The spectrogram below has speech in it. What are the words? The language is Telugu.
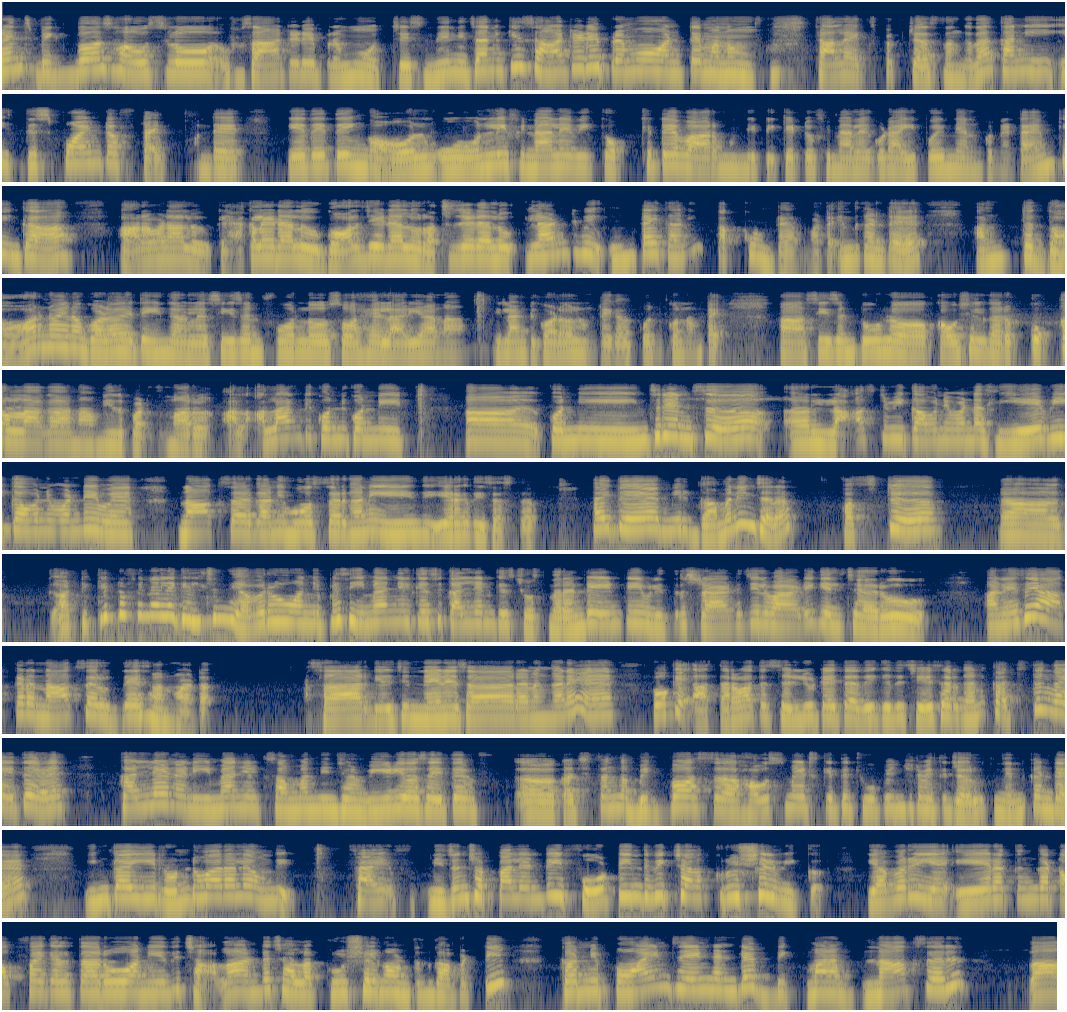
ఫ్రెండ్స్ బిగ్ బాస్ హౌస్‌లో సాటర్‌డే ప్రమో వచ్చేసింది. నిజానికి సాటర్‌డే ప్రమో అంటే మనం చాలా ఎక్స్‌పెక్ట్ చేస్తాం కదా కానీ ఈ దిస్ పాయింట్ ఆఫ్ టైం అంటే ఏదైతే ఇంకా ఓన్లీ ఫినాలే వీక్ ఒక్కటే వారం ఉంది. టికెట్ ఫినాలే కూడా అయిపోయింది అనుకునే టైంకి ఇంకా ఆరవడాలు కేకలేయడాలు, గోల చేయడాలు, రచ్చ చేయడాలు ఇలాంటివి ఉంటాయి కానీ తక్కువ ఉంటాయి అనమాట ఎందుకంటే అంత దారుణమైన గొడవ అయితే ఏం జరగలేదు. సీజన్ ఫోర్లో సోహెల్, అరియానా ఇలాంటి గొడవలు ఉంటాయి కదా! కొన్ని కొన్ని ఉంటాయి. సీజన్ టూలో కౌశల్ గారు కుక్కల్లాగా నా మీద పడుతున్నారు. అలా అలాంటి కొన్ని కొన్ని కొన్ని ఇన్సిడెంట్స్ లాస్ట్ వీక్ అవనివ్వండి అసలు ఏ వీక్ అవనివ్వండి నాకు సార్ కానీ హోస్ట్ సార్ ఇరగ తీసేస్తారు అయితే మీరు గమనించారా? ఫస్ట్ ఆ టికెట్ ఫినాలే గెలిచింది ఎవరు అని చెప్పేసి ఇమాన్యుల్ కేసి, కళ్యాణ్ కేసి చూస్తున్నారు. అంటే ఏంటి వీళ్ళిద్దరు స్ట్రాటజీలు వాడి గెలిచారు అనేసి అక్కడ నాగ్ సార్ ఉద్దేశం అనమాట సార్ గెలిచింది నేనే సార్ అనగానే ఓకే. ఆ తర్వాత సెల్యూట్ అయితే అది ఇది చేశారు కానీ ఖచ్చితంగా అయితే కళ్యాణ్ అండ్ ఇమాన్యుల్‌కి సంబంధించిన వీడియోస్ అయితే ఖచ్చితంగా బిగ్ బాస్ హౌస్ మేట్స్కి అయితే చూపించడం అయితే జరుగుతుంది. ఎందుకంటే ఇంకా ఈ రెండు వారాలే ఉంది. ఫై నిజం చెప్పాలంటే ఈ 14థ్ వీక్ చాలా క్రూషియల్ వీక్. ఎవరు ఏ ఏ రకంగా టాప్ 5కెళ్తారు అనేది చాలా అంటే చాలా క్రూషియల్‌గా ఉంటుంది కాబట్టి కొన్ని పాయింట్స్ ఏంటంటే బిగ్ మన నాకు సార్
